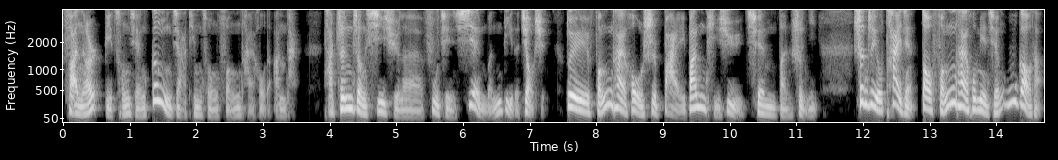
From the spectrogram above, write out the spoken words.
反而比从前更加听从冯太后的安排。他真正吸取了父亲献文帝的教训，对冯太后是百般体恤、千般顺意，甚至有太监到冯太后面前诬告他，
